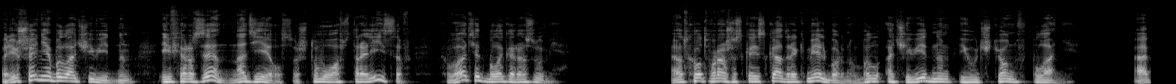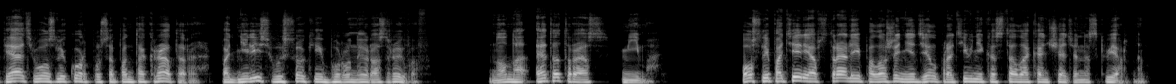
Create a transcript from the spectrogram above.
Решение было очевидным, и Ферзен надеялся, что у австралийцев хватит благоразумия. Отход вражеской эскадры к Мельбурну был очевидным и учтен в плане. Опять возле корпуса Пантократора поднялись высокие буруны разрывов. Но на этот раз мимо. После потери Австралии положение дел противника стало окончательно скверным.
